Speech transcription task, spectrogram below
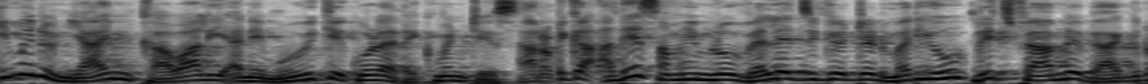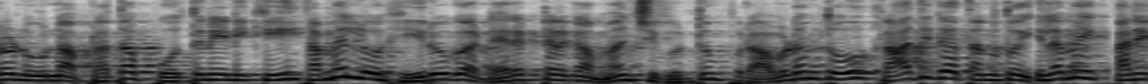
ఈమెను న్యాయం కావాలి అనే మూవీకి కూడా రికమెండ్ చేశారు. ఇక అదే సమయంలో వెల్ ఎడ్యుకేటెడ్ మరియు రిచ్ ఫ్యామిలీ బ్యాక్గ్రౌండ్ ఉన్న ప్రతాప్ పోతునేనికి తమిళ్ళో హీరోగా డైరెక్టర్గా మంచి గుర్తింపు రావడంతో రాధిక తనతో ఇలమై అనే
